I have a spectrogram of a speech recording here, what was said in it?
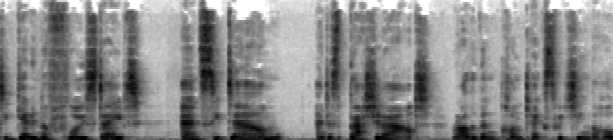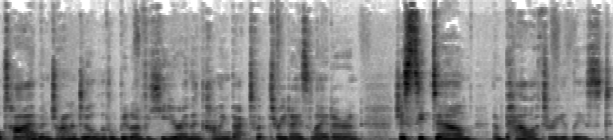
to get in a flow state and sit down and just bash it out rather than context switching the whole time and trying to do a little bit over here and then coming back to it three days later and just sit down and power through your list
